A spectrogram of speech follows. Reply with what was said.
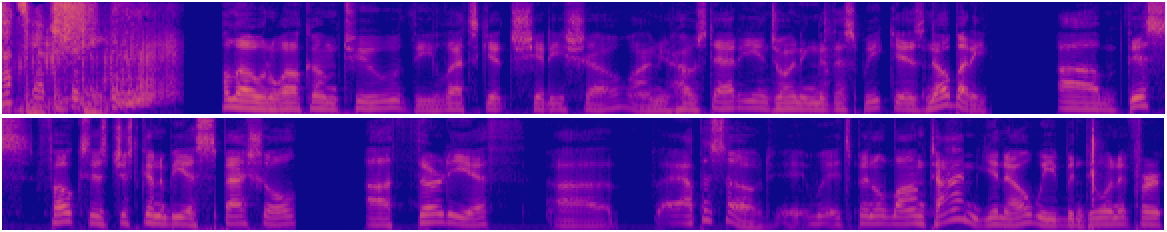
Let's get shitty. Hello and welcome to the Let's Get Shitty show. I'm your host, Eddie, and joining me this week is nobody. Um, this, folks, is just going to be a special uh, 30th uh, episode. It, it's been a long time, you know. We've been doing it for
